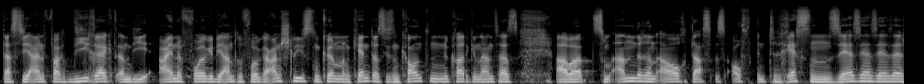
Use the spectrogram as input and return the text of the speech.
dass sie einfach direkt an die eine Folge, die andere Folge anschließen können. Man kennt das, diesen Count, den du gerade genannt hast. Aber zum anderen auch, dass es auf Interessen sehr, sehr, sehr, sehr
